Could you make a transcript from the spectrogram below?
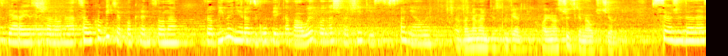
nas wiara jest szalona, całkowicie pokręcona. Robimy nieraz głupie kawały, bo nasz rocznik jest wspaniały. Ewenement jest tu wielki, kochają nas wszystkie nauczycielki. Psorzy do nas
